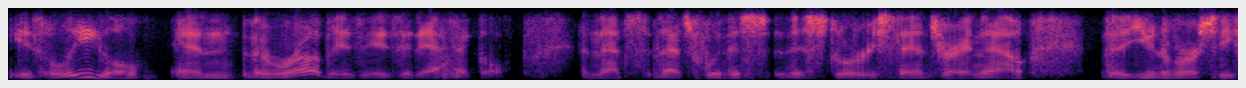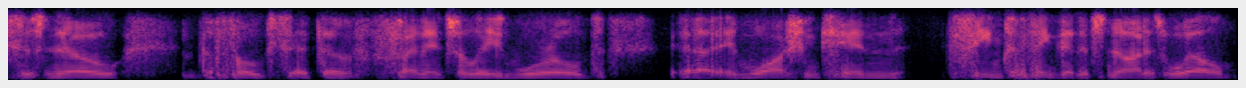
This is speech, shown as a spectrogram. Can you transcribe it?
is legal, and the rub is is it ethical? And that's that's where this this story stands right now. The university says no. The folks at the financial aid world uh, in Washington seem to think that it's not as well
